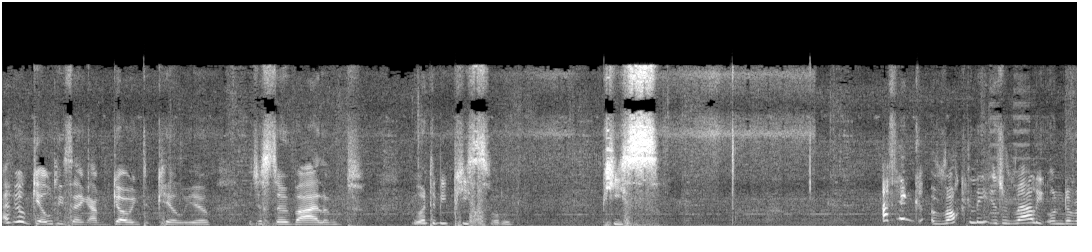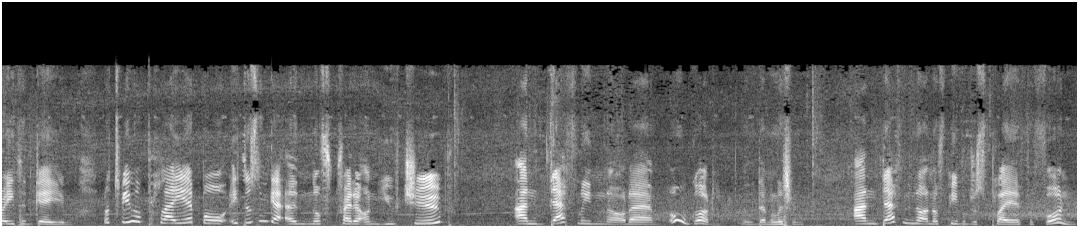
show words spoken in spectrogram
I feel guilty saying I'm going to kill you. You're just so violent. You want to be peaceful. Peace. I think Rocket League is a really underrated game. Lots of people play it, but it doesn't get enough credit on YouTube, and definitely not. Um, oh God, demolition, and definitely not enough people just play it for fun.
